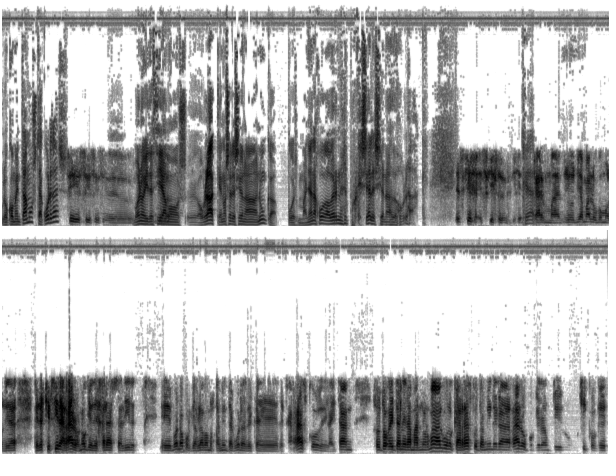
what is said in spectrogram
¿Lo comentamos? ¿Te acuerdas? Sí, sí, sí. sí el, bueno, y decíamos, eh, Oblak, que no se lesiona nunca. Pues mañana juega Werner porque se ha lesionado Oblak. Es que, es que, claro. karma, yo llámalo como sea, pero es que sí era raro, ¿no? Que dejara salir eh, bueno, porque hablábamos también, ¿te acuerdas? De, de Carrasco, de Gaitán, sobre todo Gaitán era más normal, bueno, Carrasco también era raro porque era un, tío, un chico que,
